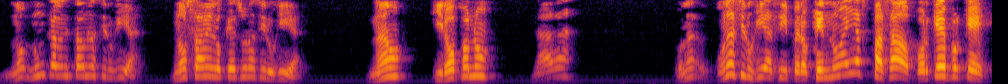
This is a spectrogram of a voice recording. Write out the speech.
no, nunca han estado en una cirugía. No saben lo que es una cirugía. No, quirófano, nada. Una, una cirugía sí, pero que no hayas pasado. ¿Por qué? Porque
